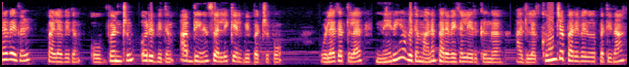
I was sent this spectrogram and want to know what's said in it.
பறவைகள் பலவிதம் ஒவ்வொன்றும் ஒரு விதம் அப்படின்னு சொல்லி கேள்விப்பட்டிருப்போம். உலகத்துல நிறைய விதமான பறவைகள் இருக்குங்க. அதுல கொஞ்சம் பறவைகள் பத்தி தான்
